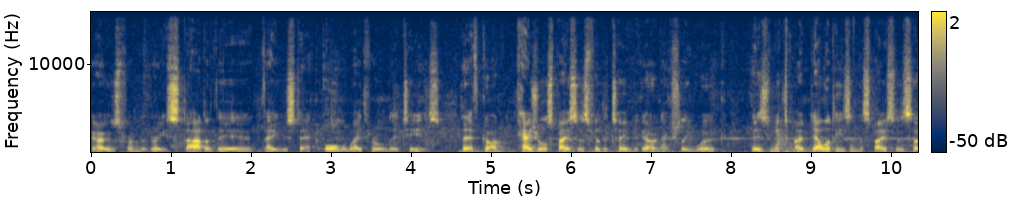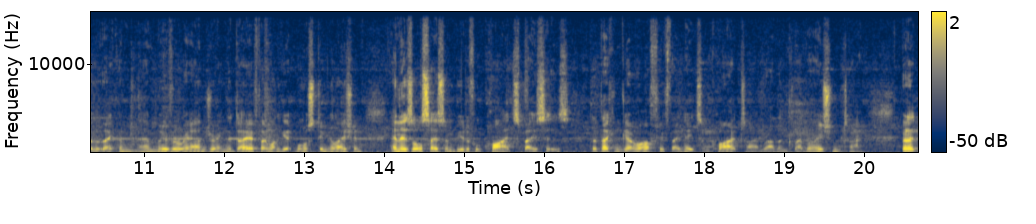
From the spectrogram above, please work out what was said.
goes from the very start of their value stack all the way through all their tiers. They've got casual spaces for the team to go and actually work. There's mixed modalities in the spaces so that they can uh, move around during the day if they want to get more stimulation. And there's also some beautiful quiet spaces that they can go off if they need some quiet time rather than collaboration time. But it,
